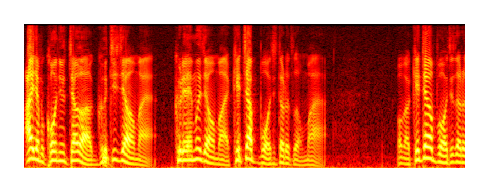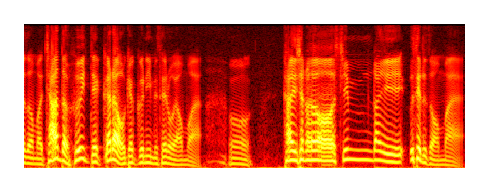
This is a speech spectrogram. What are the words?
アイテム購入ちゃうわ。愚痴じゃ、お前。クレームじゃ、お前。ケチャップ落ちとるぞ、お前。お前、ケチャップ落ちとるぞ、お前。ちゃんと吹いてからお客に見せろよ、お前。うん。会社の信頼失せるぞ、お前。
